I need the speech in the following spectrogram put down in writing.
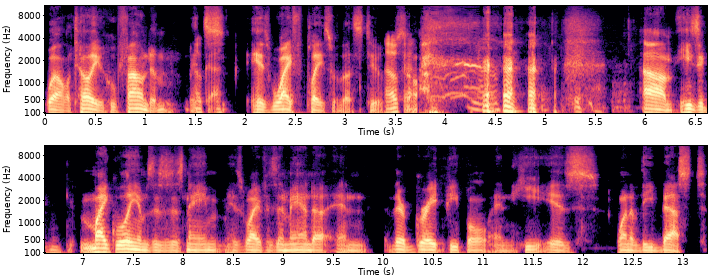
Well, I'll tell you who found him. It's Okay. his wife plays with us too. Okay. so. um, he's a Mike Williams is his name. His wife is Amanda, and they're great people. And he is one of the best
